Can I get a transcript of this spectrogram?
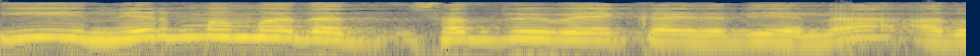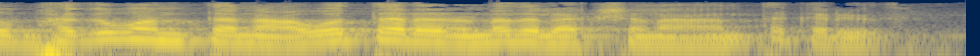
ಈ ನಿರ್ಮಮದ ಸದ್ವಿವೇಕ ಇದೆಯಲ್ಲ, ಅದು ಭಗವಂತನ ಅವತರಣದ ಲಕ್ಷಣ ಅಂತ ಕರೆಯುವುದು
